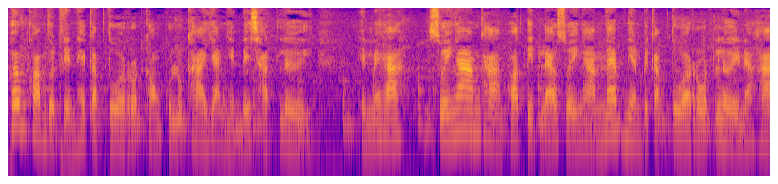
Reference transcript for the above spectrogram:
เพิ่มความโดดเด่นให้กับตัวรถของคุณลูกค้าอย่างเห็นได้ชัดเลย เห็นไหมคะ สวยงามค่ะ พอติดแล้วสวยงามแนบเนียนไปกับตัวรถเลยนะคะ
